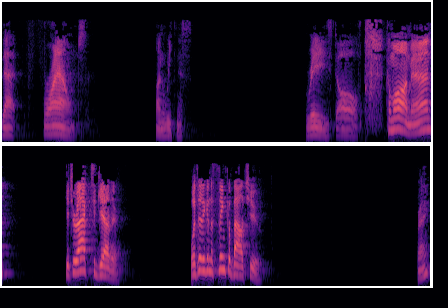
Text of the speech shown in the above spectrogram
that frowns on weakness. Raised, oh, come on, man. Get your act together. What are they going to think about you? Right?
